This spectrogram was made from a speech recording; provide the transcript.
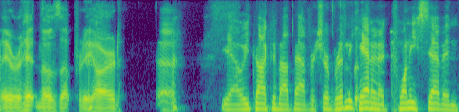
they were hitting those up pretty hard. Uh, yeah, we talked about that for sure. Brindley Cannon at 27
